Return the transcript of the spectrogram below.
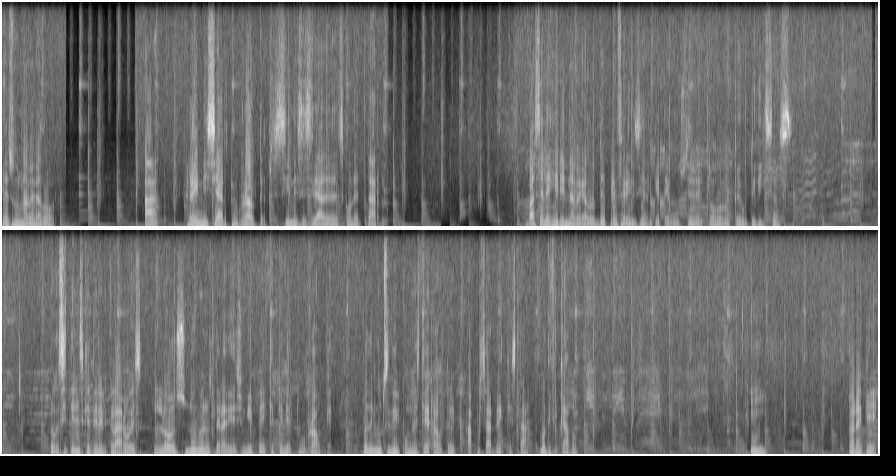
es un navegador a reiniciar tu router sin necesidad de desconectarlo. Vas a elegir el navegador de preferencia que te guste de todo lo que utilizas lo que sí tienes que tener claro es los números de la dirección IP que tiene tu router. Pueden coincidir con este router a pesar de que está modificado. Y para que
